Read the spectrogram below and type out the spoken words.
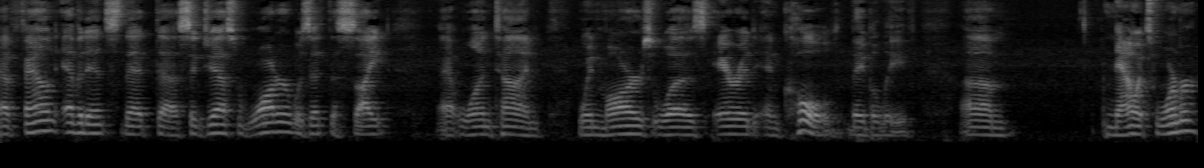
have found evidence that uh, suggests water was at the site at one time when Mars was arid and cold, they believe. Um, now it's warmer,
